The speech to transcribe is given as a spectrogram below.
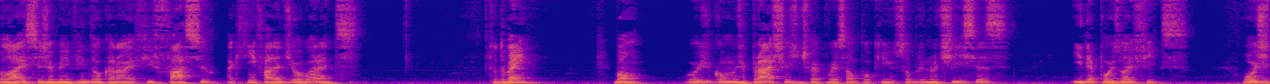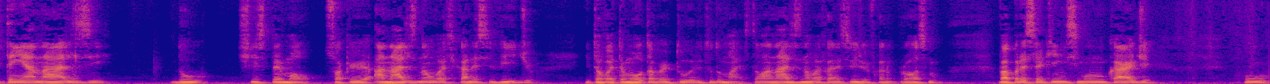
Olá e seja bem-vindo ao canal F Fácil. Aqui quem fala é Diogo Arantes. Tudo bem? Bom, hoje, como de praxe, a gente vai conversar um pouquinho sobre notícias e depois o iFix. Hoje tem análise do XPMOL, só que a análise não vai ficar nesse vídeo, então vai ter uma outra abertura e tudo mais. Então a análise não vai ficar nesse vídeo, vai ficar no próximo. Vai aparecer aqui em cima no card o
